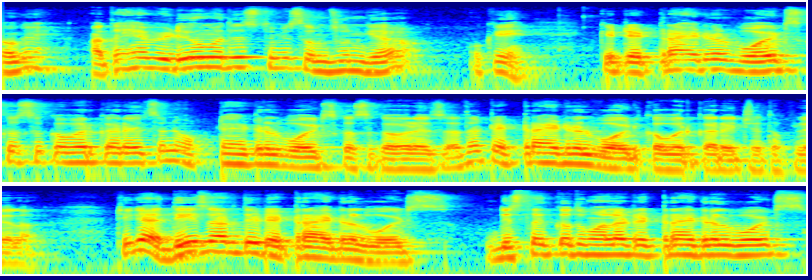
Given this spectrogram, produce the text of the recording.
ओके आता ह्या व्हिडिओमध्येच तुम्ही समजून घ्या ओके की टेट्राहायड्रल वॉइड्स कसं कवर करायचं आणि ऑक्टाहायड्रल वॉइड्स कसं कव्हर करायचं. आता टेट्राहायड्रल वॉइड कव्हर करायचे आहेत आपल्याला. ठीक आहे? These are the tetrahedral voids दिसतात का तुम्हाला टेट्राहायड्रल वॉइड्स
